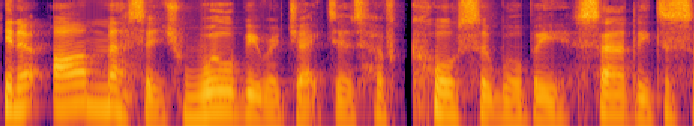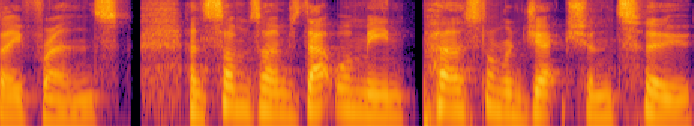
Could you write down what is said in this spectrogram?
You know, our message will be rejected. Of course it will be, sadly to say, friends. And sometimes that will mean personal rejection too.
